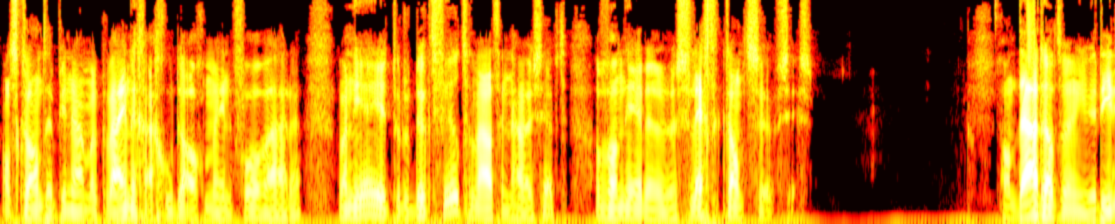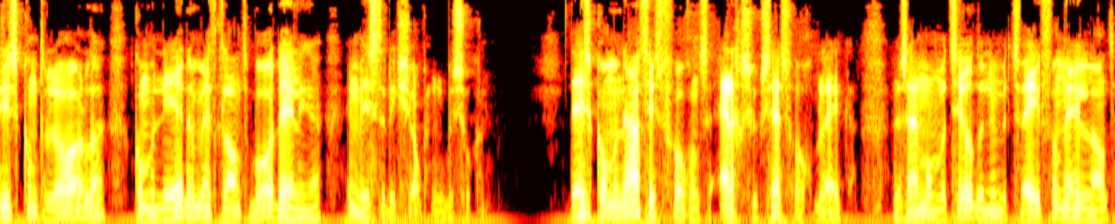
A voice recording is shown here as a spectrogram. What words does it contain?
Als klant heb je namelijk weinig aan goede algemene voorwaarden wanneer je het product veel te laat in huis hebt of wanneer er een slechte klantenservice is. Vandaar dat we een juridische controle combineren met klantenbeoordelingen en mystery shopping bezoeken. Deze combinatie is volgens erg succesvol gebleken. We zijn momenteel de nummer 2 van Nederland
